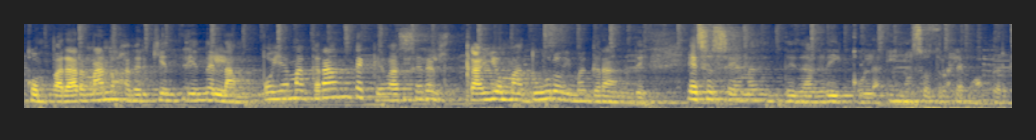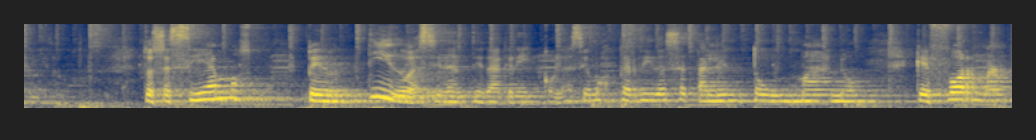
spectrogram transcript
comparar manos a ver quién tiene la ampolla más grande, que va a ser el callo más duro y más grande. Eso se llama identidad agrícola y nosotros la hemos perdido. Entonces, si hemos perdido esa identidad agrícola, si hemos perdido ese talento humano que forma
